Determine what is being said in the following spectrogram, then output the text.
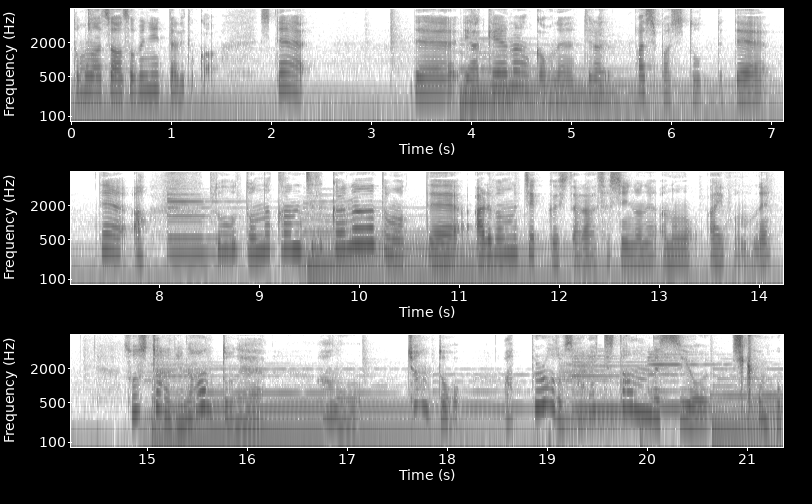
友達と遊びに行ったりとかしてで夜景なんかをねちらパシパシ撮っててであどどんな感じかなと思ってアルバムチェックしたら写真のねあの iPhone のね。そしたらねなんとねあのちゃんとアップロードされてたんですよ。しかも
